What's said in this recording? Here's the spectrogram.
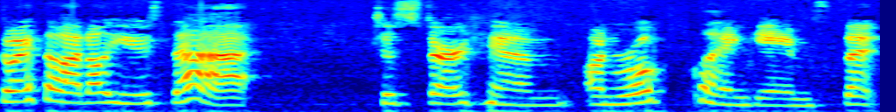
So I thought I'll use that to start him on role playing games, but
